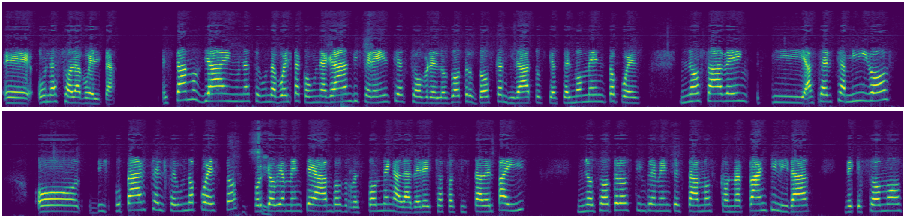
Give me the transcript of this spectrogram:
eh, una sola vuelta. Estamos ya en una segunda vuelta con una gran diferencia sobre los otros dos candidatos que hasta el momento pues no saben si hacerse amigos o disputarse el segundo puesto, porque Sí. obviamente ambos responden a la derecha fascista del país. Nosotros simplemente estamos con la tranquilidad de que somos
